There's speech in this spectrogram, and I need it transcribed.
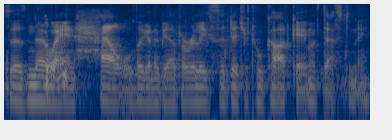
So there's no way in hell they're going to be able to release a digital card game of Destiny.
